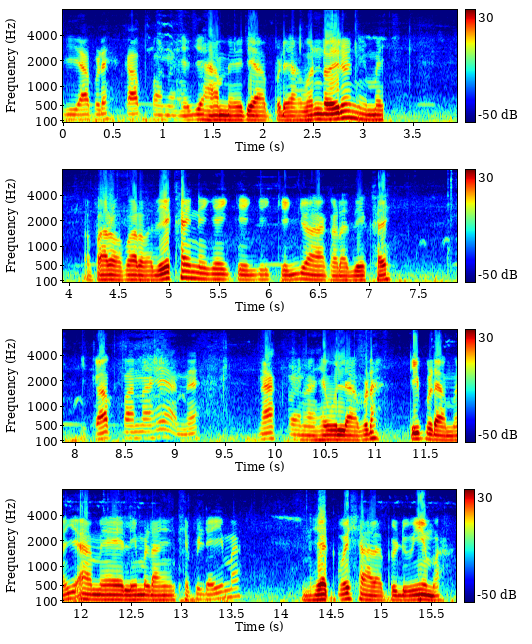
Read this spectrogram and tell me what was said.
એ આપણે કાપવાના છે. જે સામે રહ્યા આપણે આ વંડો રહ્યો ને એમાં પારવા પારવા દેખાય ને ક્યાંક ક્યાંક ક્યાંક જો આંકડા દેખાય. એ કાપવાના છે અને નાખવાના છે ઓલા આપણે ટીપડામાં. જે આમે લીમડાની થેપડા એમાં. ને એક વસાળા પીડ્યું એમાં.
